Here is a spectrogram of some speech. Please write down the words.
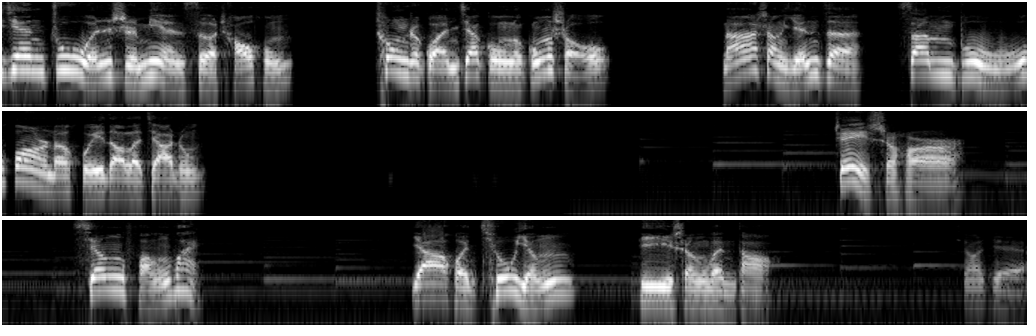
间，朱文是面色潮红，冲着管家拱了拱手。拿上银子，三步五晃的回到了家中。这时候，厢房外，丫鬟秋莹低声问道：“小姐，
